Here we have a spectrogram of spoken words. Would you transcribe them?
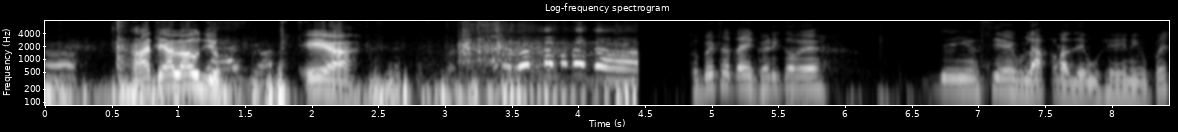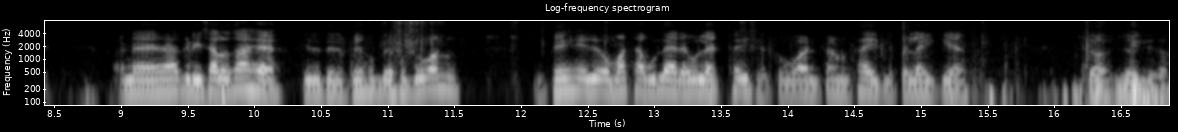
હા. ચાલો ત્યાં આવજો. એ હા. તો બેઠા ત્યાં ઘડીક હવે. અહીંયા છે લાકડા જેવું છે એની ઉપર. અને આગળ ચાલુ થશે ધીરે ધીરે ભેહું બેહું દોવાનું. ભેહે જો માથા ઉલારે ઉલારે થઈ છે, તો ટાણું થાય એટલે પેલા કે, જો, જોઈ લીધો.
